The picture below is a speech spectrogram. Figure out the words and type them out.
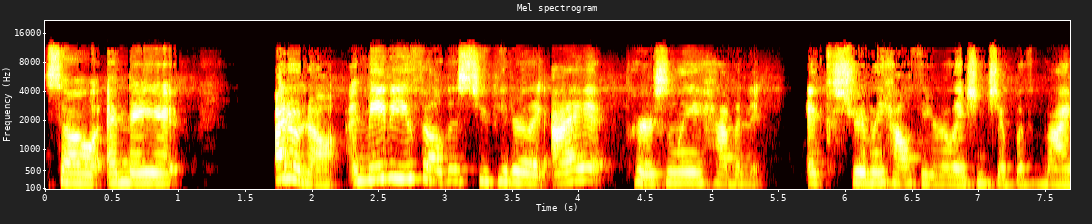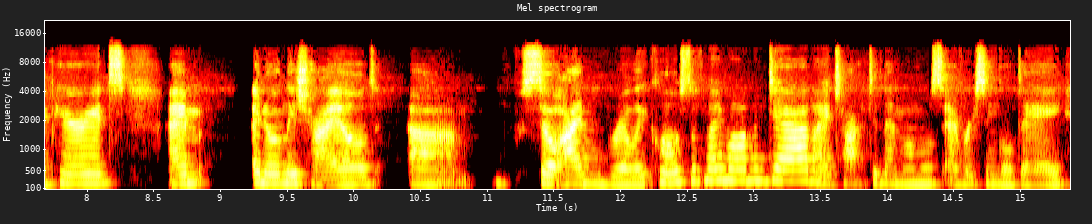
So and they i don't know. Maybe you felt this too peter. Like i personally have an extremely healthy relationship with my parents. I'm an only child um, so i'm really close with my mom and dad. I talk to them almost every single day.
